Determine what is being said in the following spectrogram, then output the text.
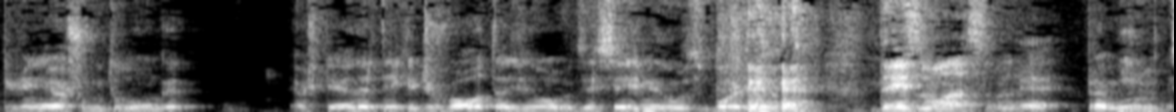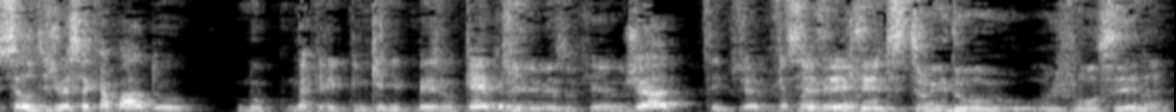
primeiro eu acho muito longa. Eu acho que é Undertaker de volta de novo, 16 minutos, porra de novo. 10 no máximo, né? É, pra mim, se a luta tivesse acabado no, naquele pin que ele mesmo quebra, Que ele mesmo quebra. já, te- já, já seria Mas ele teria destruído o, o João Cena.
